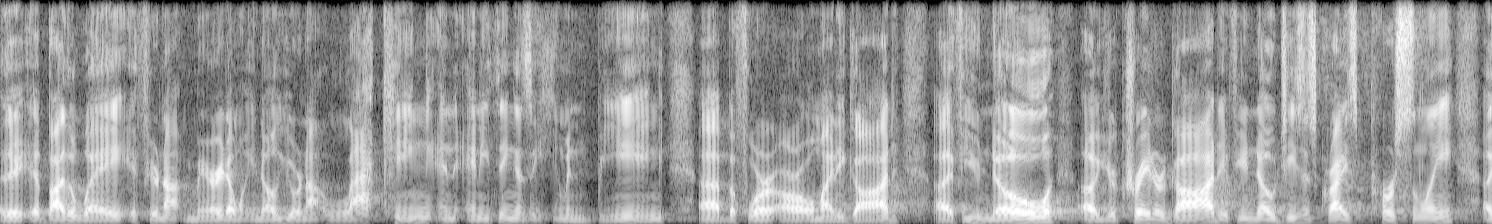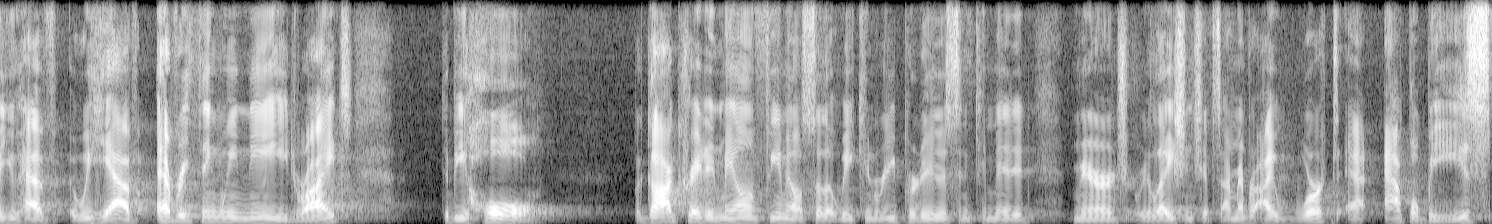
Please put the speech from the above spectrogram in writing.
They, by the way, if you're not married, I want you to know you are not lacking in anything as a human being uh, before our Almighty God. Uh, if you know uh, your Creator God, if you know Jesus Christ personally, uh, you have we have everything we need, right, to be whole But God created male and female so that we can reproduce in committed marriage relationships. I remember I worked at Applebee's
